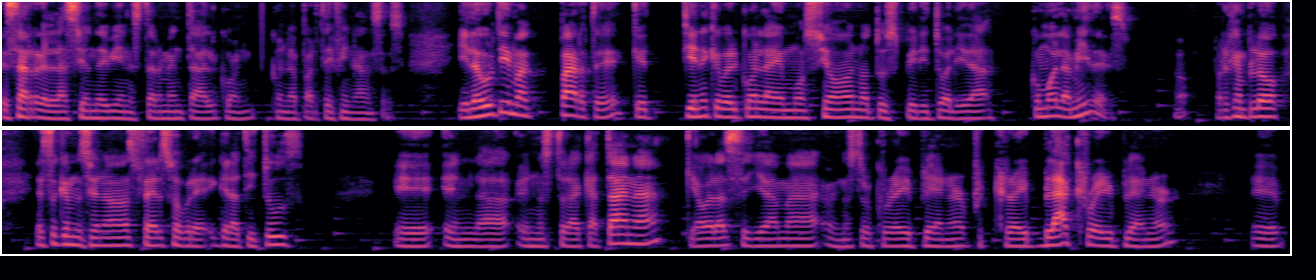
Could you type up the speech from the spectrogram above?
esa relación de bienestar mental con, con, la parte de finanzas. Y la última parte que tiene que ver con la emoción o tu espiritualidad. ¿Cómo la mides? Por ejemplo, esto que mencionabas, Fer, sobre gratitud. Eh, en, la, en nuestra katana, que ahora se llama nuestro Career Planner, Black Career Planner, eh,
